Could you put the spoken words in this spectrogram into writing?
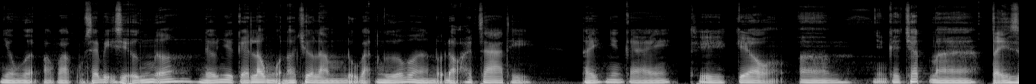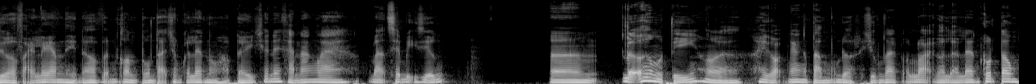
nhiều người mặc vào cũng sẽ bị dị ứng nữa. Nếu như cái lông của nó chưa làm đủ bạn ngứa và nổi đỏ hết da thì đấy những cái thì kiểu um, những cái chất mà tẩy rửa vải len thì nó vẫn còn tồn tại trong cái len tổng hợp đấy cho nên khả năng là bạn sẽ bị dị ứng. À, đỡ hơn một tí hoặc là hay gọi ngang tầm cũng được thì chúng ta có loại gọi là len cốt tông.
